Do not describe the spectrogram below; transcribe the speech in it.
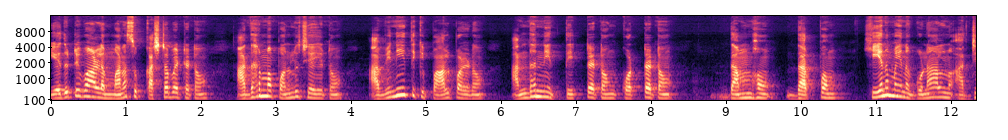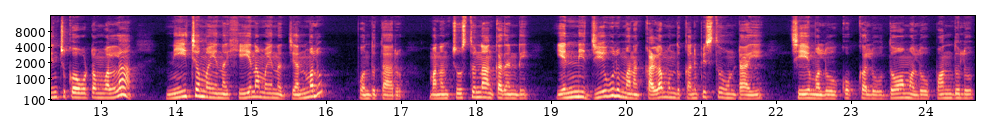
ఎదుటి వాళ్ళ మనసు కష్టపెట్టటం అధర్మ పనులు చేయటం అవినీతికి పాల్పడడం అందరినీ తిట్టటం కొట్టటం దంభం దర్పం హీనమైన గుణాలను ఆర్జించుకోవటం వల్ల నీచమైన హీనమైన జన్మలు పొందుతారు. మనం చూస్తున్నాం కదండి ఎన్ని జీవులు మన కళ్ళ ముందు కనిపిస్తూ ఉంటాయి. చీమలు కుక్కలు దోమలు పందులు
